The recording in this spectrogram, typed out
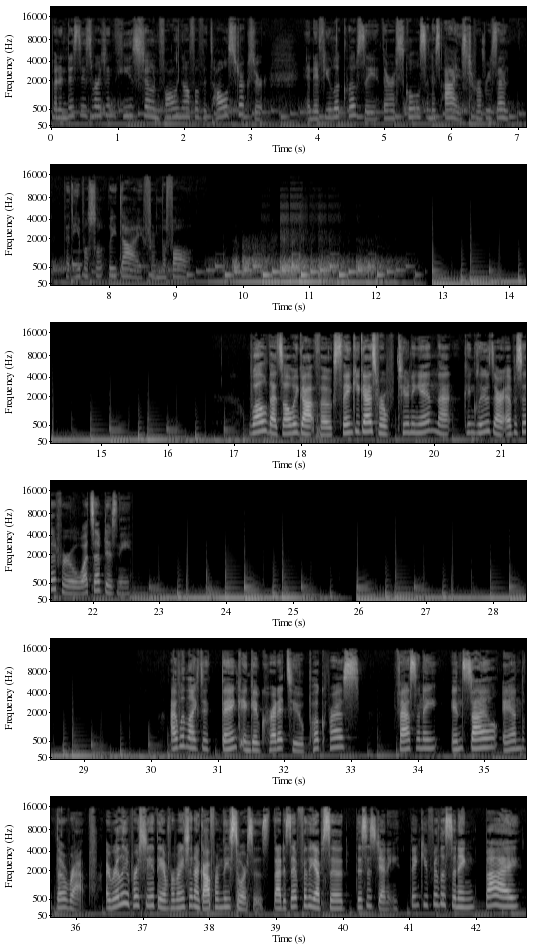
But in Disney's version, he is shown falling off of a tall structure, and if you look closely, there are skulls in his eyes to represent that he will shortly die from the fall. Well, that's all we got, folks. Thank you guys for tuning in. That concludes our episode for What's Up Disney. I would like to thank and give credit to Pook Press, Fascinate, InStyle, and The Wrap. I really appreciate the information I got from these sources. That is it for the episode. This is Jenny. Thank you for listening. Bye.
